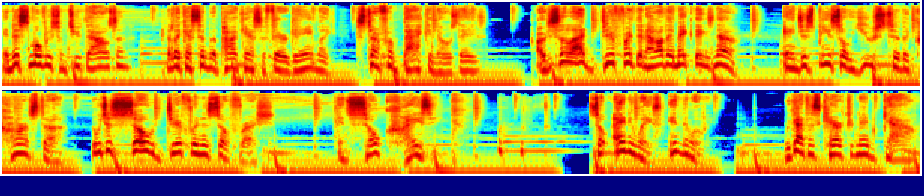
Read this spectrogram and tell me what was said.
And this movie's from 2000. And like I said in the podcast, A Fair Game, like stuff from back in those days are just a lot different than how they make things now. And just being so used to the current stuff, it was just so different and so fresh and so crazy. so, anyways, in the movie, we got this character named Gal,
